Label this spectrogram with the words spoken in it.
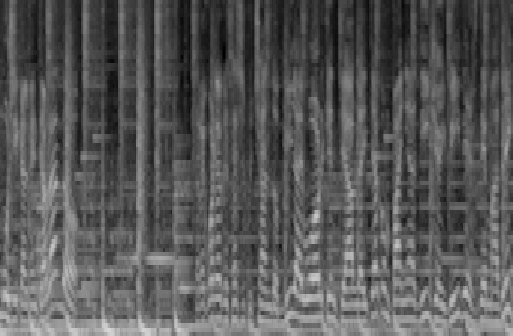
musicalmente hablando. Te recuerdo que estás escuchando Bill Ward, quien te habla y te acompaña DJB desde Madrid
